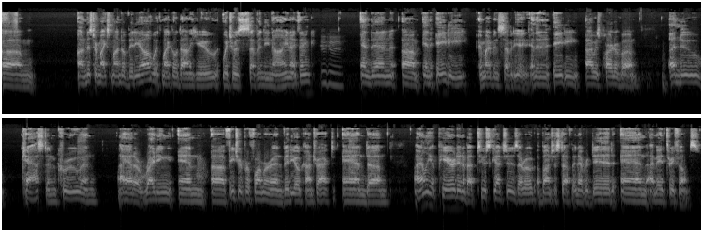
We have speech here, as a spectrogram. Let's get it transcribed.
um, on Mr. Mike's Mondo Video with Michael O'Donoghue, which was 79, I think. Mm-hmm. And then um, in 80, it might have been 78. And then in 80, I was part of a, a new cast and crew and I had a writing and uh, featured performer and video contract, and um, I only appeared in about two sketches. I wrote a bunch of stuff they never did, and I made three films.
